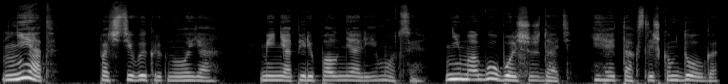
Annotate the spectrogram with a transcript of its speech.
«Нет!» — почти выкрикнула я. Меня переполняли эмоции. Не могу больше ждать. Я и так слишком долго,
